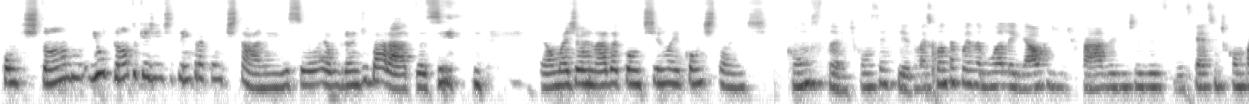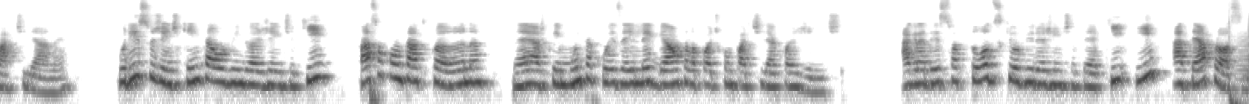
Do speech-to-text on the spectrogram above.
conquistando e o tanto que a gente tem para conquistar, né? Isso é o grande barato, assim. É uma jornada contínua e constante. Constante, com certeza. Mas quanta coisa boa, legal que a gente faz, a gente esquece de compartilhar, né? Por isso, gente, quem está ouvindo a gente aqui, faça um contato com a Ana, né? Acho que tem muita coisa aí legal que ela pode compartilhar com a gente. Agradeço a todos que ouviram a gente até aqui e até a próxima.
